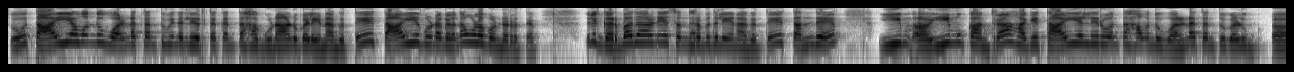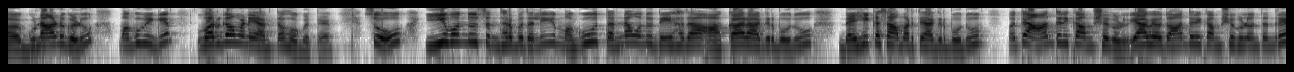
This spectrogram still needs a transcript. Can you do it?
ಸೊ ತಾಯಿಯ ಒಂದು ವರ್ಣತಂತುವಿನಲ್ಲಿ ಇರ್ತಕ್ಕಂತಹ ಗುಣಾಣುಗಳೇನಾಗುತ್ತೆ? ತಾಯಿಯ ಗುಣಗಳನ್ನು ಒಳಗೊಂಡಿರುತ್ತೆ. ಇಲ್ಲಿ ಗರ್ಭಧಾರಣೆಯ ಸಂದರ್ಭದಲ್ಲಿ ಏನಾಗುತ್ತೆ? ತಂದೆ ಈ ಈ ಮುಖಾಂತರ ಹಾಗೆ ತಾಯಿಯಲ್ಲಿರುವಂತಹ ಒಂದು ವರ್ಣತಂತುಗಳು ಗುಣಾಣುಗಳು ಮಗುವಿಗೆ ವರ್ಗಾವಣೆಯಾಗ್ತಾ ಹೋಗುತ್ತೆ. ಸೊ ಈ ಒಂದು ಸಂದರ್ಭದಲ್ಲಿ ಮಗು ತನ್ನ ಒಂದು ದೇಹದ ಆಕಾರ ಆಗಿರ್ಬೋದು, ದೈಹಿಕ ಸಾಮರ್ಥ್ಯ ಆಗಿರ್ಬೋದು, ಮತ್ತು ಆಂತರಿಕ ಅಂಶಗಳು, ಯಾವ್ಯಾವುದು ಆಂತರಿಕ ಅಂಶಗಳು ಅಂತಂದರೆ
